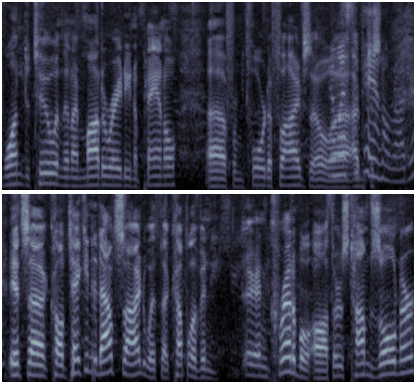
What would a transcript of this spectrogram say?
one to two, and then I'm moderating a panel uh, from four to five. So And what's uh, the I'm just- Roger? It's uh, called Taking It Outside with a couple of in, incredible authors, Tom Zoellner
